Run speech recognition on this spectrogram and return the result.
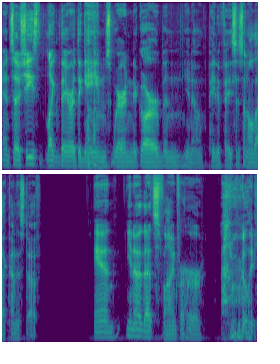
and so she's like there at the games wearing the garb and you know painted faces and all that kind of stuff. And you know that's fine for her. I don't really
